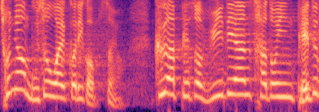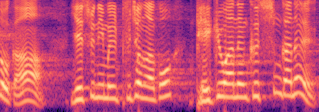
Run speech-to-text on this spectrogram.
전혀 무서워할 거리가 없어요. 그 앞에서 위대한 사도인 베드로가 예수님을 부정하고 배교하는 그 순간을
